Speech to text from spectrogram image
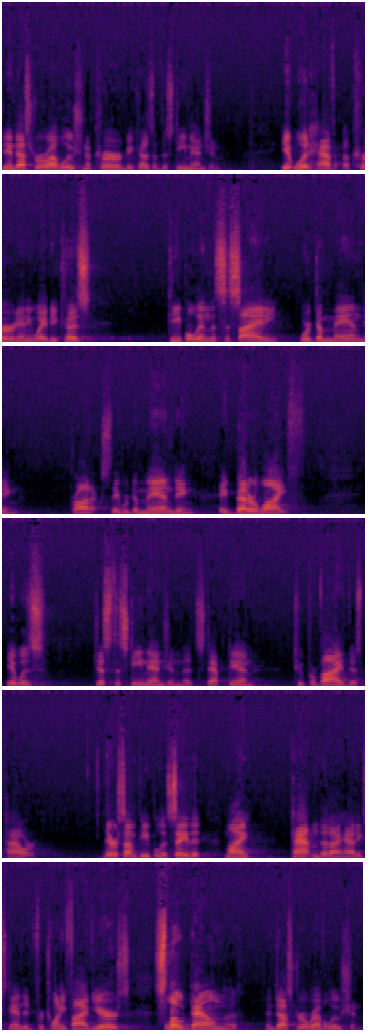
the Industrial Revolution occurred because of the steam engine. It would have occurred anyway because people in the society were demanding products, they were demanding a better life. It was just the steam engine that stepped in to provide this power. There are some people that say that my patent that I had extended for 25 years slowed down the Industrial Revolution.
